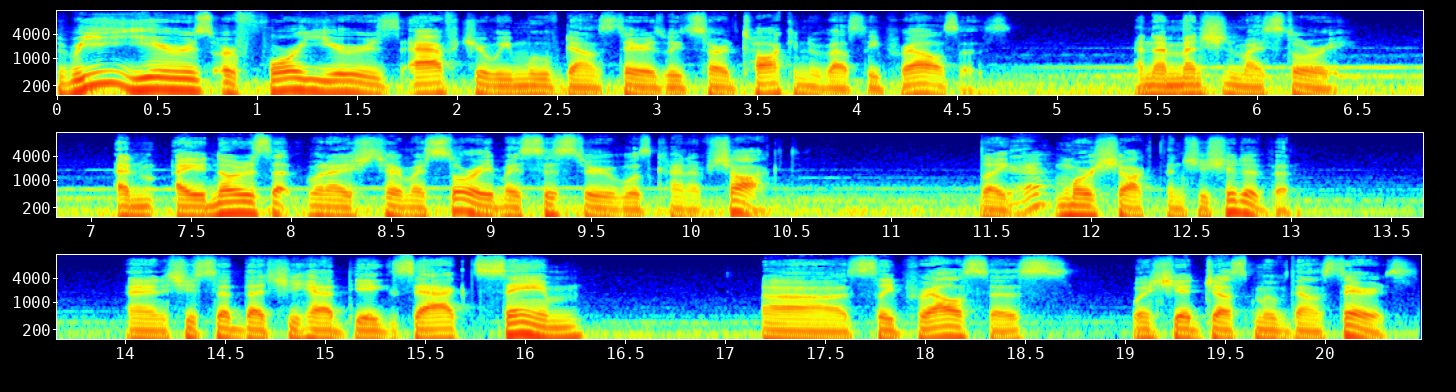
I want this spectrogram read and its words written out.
three years or four years after we moved downstairs, we started talking about sleep paralysis, and I mentioned my story, and I noticed that when I shared my story, my sister was kind of shocked, like Yeah? more shocked than she should have been, and she said that she had the exact same uh, sleep paralysis when she had just moved downstairs,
